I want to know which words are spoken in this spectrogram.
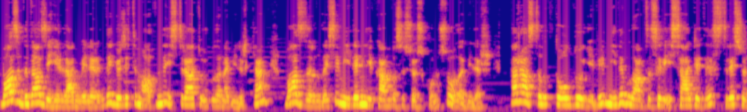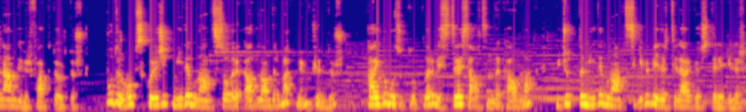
Bazı gıda zehirlenmelerinde gözetim altında istirahat uygulanabilirken bazılarında ise midenin yıkanması söz konusu olabilir. Her hastalıkta olduğu gibi mide bulantısı ve ishalde de stres önemli bir faktördür. Bu durumu psikolojik mide bulantısı olarak adlandırmak mümkündür. Kaygı bozuklukları ve stres altında kalmak, vücutta mide bulantısı gibi belirtiler gösterebilir.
